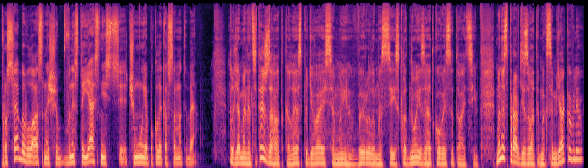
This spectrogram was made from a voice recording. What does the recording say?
про себе, власне, щоб внести ясність, чому я покликав саме тебе. Ну, Для мене це теж загадка, але я сподіваюся, ми вирулимо з цієї складної загадкової ситуації. Мене справді звати Максим Яковлів,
